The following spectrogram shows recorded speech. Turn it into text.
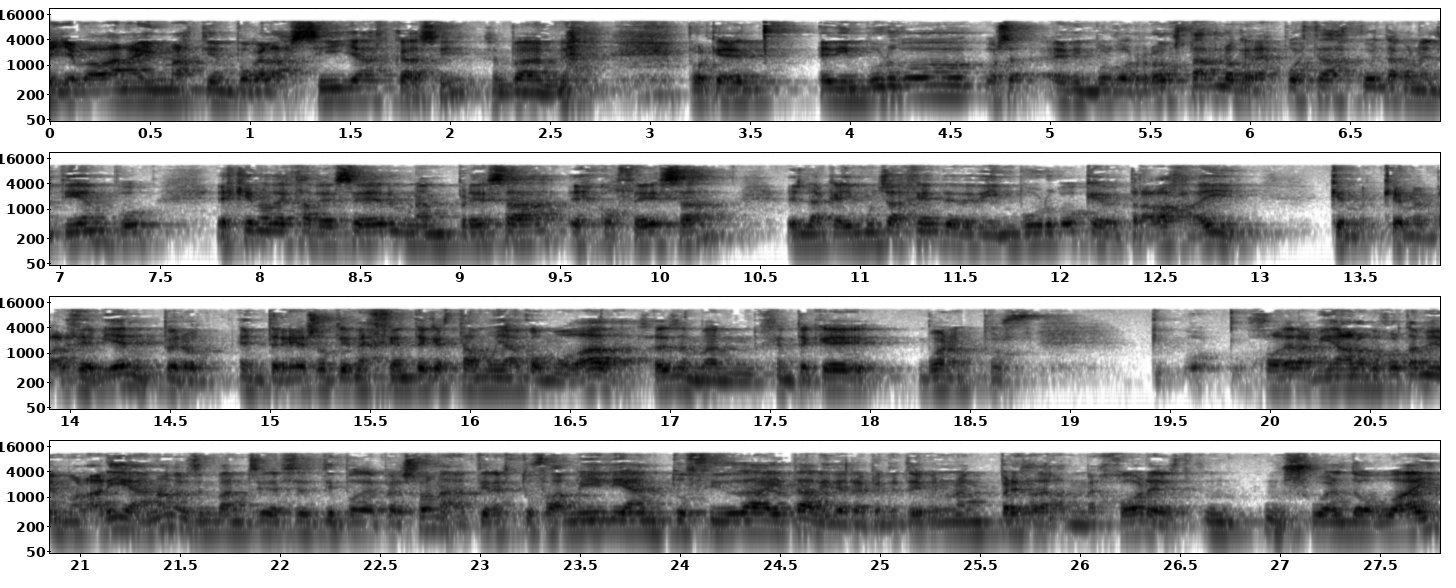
que llevaban ahí más tiempo que las sillas casi, porque Edimburgo, o sea, Edimburgo Rockstar, lo que después te das cuenta con el tiempo es que no deja de ser una empresa escocesa en la que hay mucha gente de Edimburgo que trabaja ahí. Que, que me parece bien, pero entre eso tienes gente que está muy acomodada, ¿sabes? gente que, bueno, pues joder, a mí a lo mejor también me molaría, ¿no? Es ese tipo de persona. Tienes tu familia en tu ciudad y tal, y de repente te viene una empresa de las mejores, un sueldo guay,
